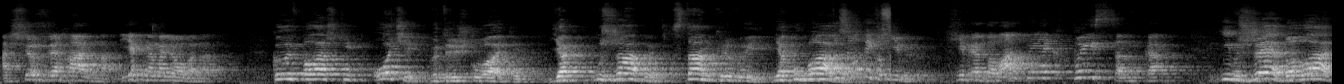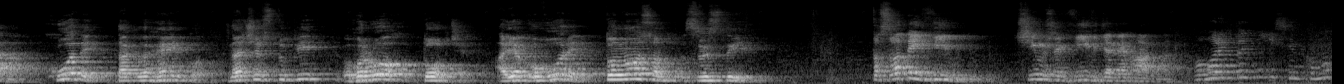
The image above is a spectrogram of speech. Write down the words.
А що ж вже гарна, як намальована. Коли в палашки очі витрішкуваті, як у жаби, стан кривий, як у То баби. що ти хіврю? Хівря доладна, як писанка. І вже доладна. Ходить так легенько, наче в ступі горох топче. А як говорить, то носом свистить. То сватай вівдю. Чим же вівдя не гарна? Говорить тонісінько, мов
